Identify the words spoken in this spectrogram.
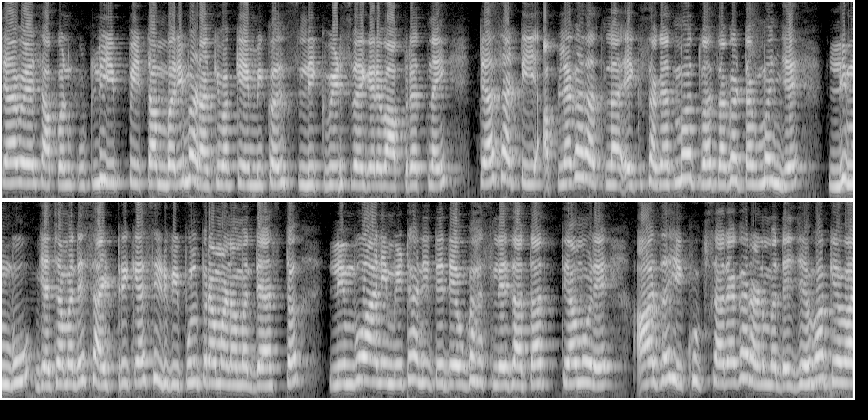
त्यावेळेस आपण कुठलीही पितांबरी म्हणा किंवा केमिकल्स लिक्विड्स वगैरे वापरत नाही. त्यासाठी आपल्या घरातला एक सगळ्यात महत्त्वाचा घटक म्हणजे लिंबू ज्याच्यामध्ये सायट्रिक ॲसिड विपुल प्रमाणामध्ये असतं. लिंबू आणि मिठाने ते देव घासले जातात. त्यामुळे आजही खूप साऱ्या घरांमध्ये जेव्हा केव्हा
